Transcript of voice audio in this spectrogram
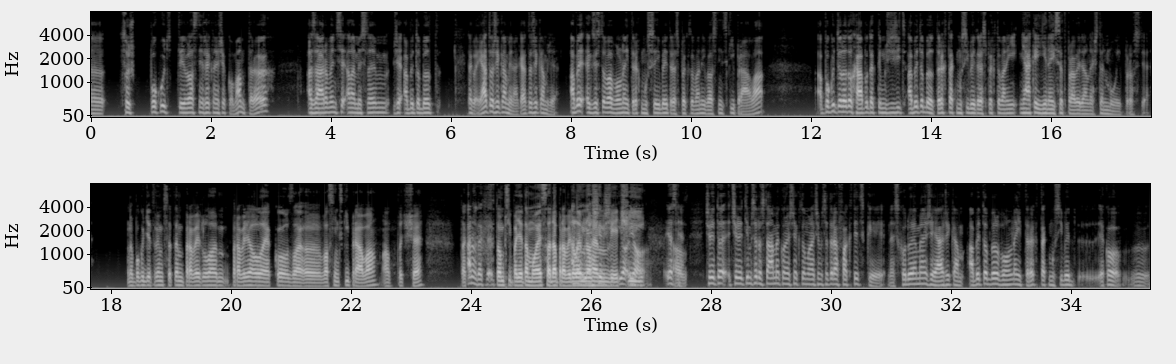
což pokud ty vlastně řekneš jako mám trh, a zároveň si ale myslím, že aby to byl... T... Takhle, já to říkám jinak. Já to říkám, že aby existoval volný trh, musí být respektovaný vlastnický práva. A pokud tohle to chápu, tak ty můžeš říct, aby to byl trh, tak musí být respektovaný nějaký jiný set pravidel než ten můj prostě. No pokud je tvým setem pravidel, pravidel jako za, uh, vlastnický práva a to vše, tak, ano, tak v tom případě ta moje sada pravidel ano, je mnohem je širší, větší. Jo, jo, jasně. A Čili, to, čili tím se dostáváme konečně k tomu, na čem se teda fakticky neschodujeme, že já říkám, aby to byl volný trh, tak musí být, jako,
